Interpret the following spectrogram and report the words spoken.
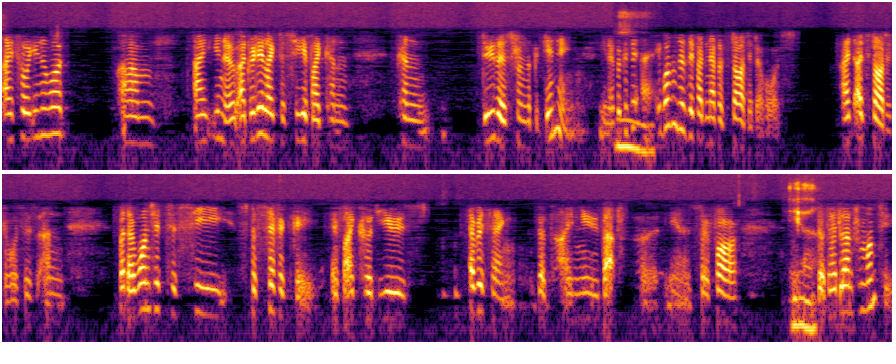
I thought, you know what? Um, I you know I'd really like to see if I can can do this from the beginning. You know, because it, it wasn't as if I'd never started a horse. I'd, I'd started horses, and but I wanted to see specifically if I could use everything that I knew that uh, you know so far Yeah. that I'd learned from Monty.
